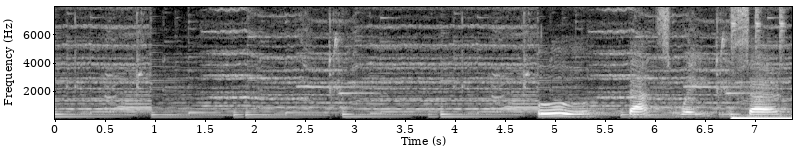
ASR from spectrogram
Ooh, that's way too sad.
